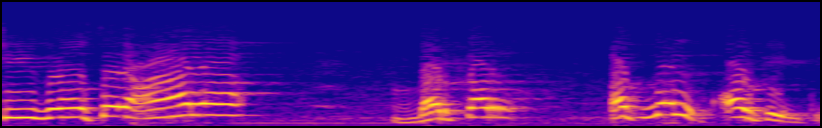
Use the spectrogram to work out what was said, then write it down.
چیزوں سے آیا برتر افضل اور قیمتی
